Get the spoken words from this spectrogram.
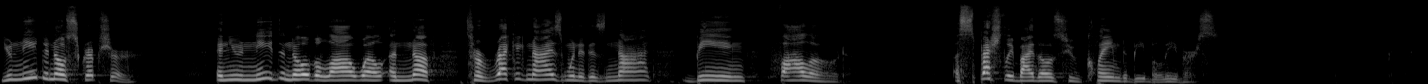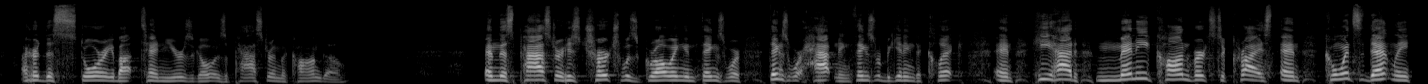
You need to know Scripture. And you need to know the law well enough to recognize when it is not being followed, especially by those who claim to be believers. I heard this story about 10 years ago. It was a pastor in the Congo and this pastor his church was growing and things were things were happening things were beginning to click. And he had many converts to christ and coincidentally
